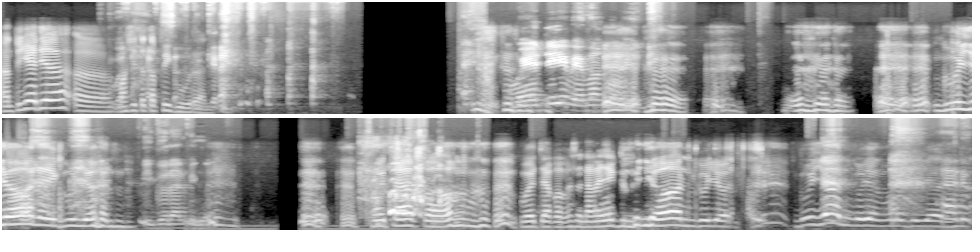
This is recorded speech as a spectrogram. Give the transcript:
nantinya dia eh, masih tetap figuran. komedi memang. Komedi. guyon eh guyon. Figuran figuran. Bocah kok bocah kok kesenangannya guyon guyon. Guyon guyon mulai guyon. Aduh.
